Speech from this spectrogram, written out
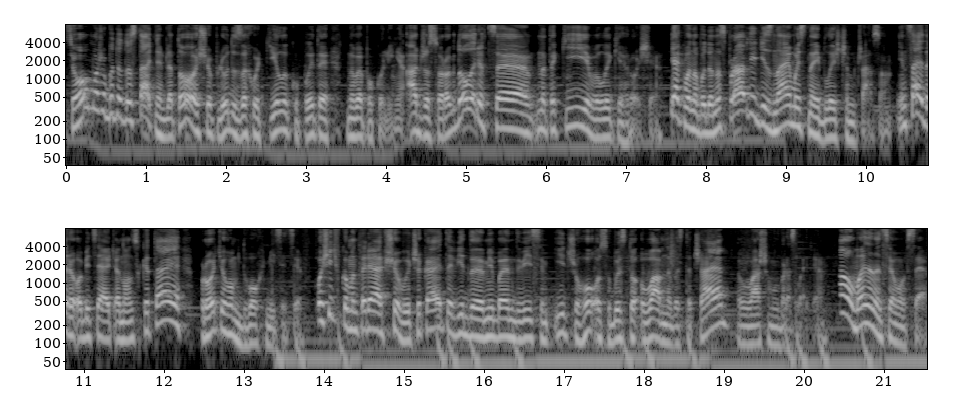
цього може бути достатньо для того, щоб люди захотіли купити нове покоління. Адже 40 доларів це не такі великі гроші. Як воно буде насправді, дізнаємось найближчим часом. Інсайдери обіцяють анонс в Китаї протягом двох місяців. Пишіть в коментарях, що ви чекаєте від е, Mi Band 8 і чого особисто вам не вистачає в вашому браслеті. А у мене на цьому все.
